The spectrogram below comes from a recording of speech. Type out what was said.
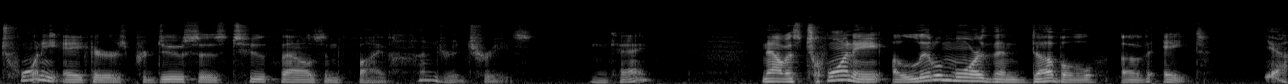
20 acres produces 2,500 trees. Okay? Now, is 20 a little more than double of 8? Yeah.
